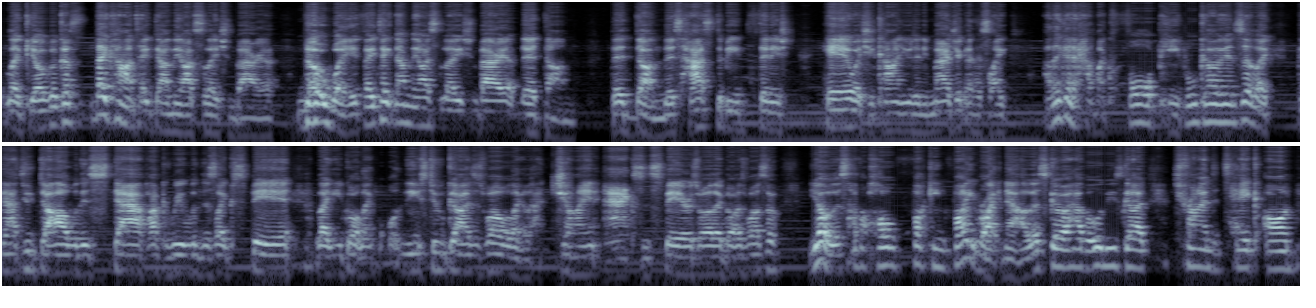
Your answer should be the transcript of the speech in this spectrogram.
like Yoga because they can't take down the isolation barrier. No way. If they take down the isolation barrier, they're done. They're done. This has to be finished here where she can't use any magic and it's like, are they going to have like four people going into? Like, Judal with his staff, Hakuryu with his like spear, like you've got like these two guys as well, with, like that giant axe and spear as well they got as well. So yo, let's have a whole fucking fight right now. Let's go have all these guys trying to take on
